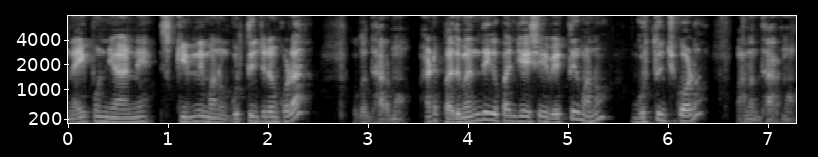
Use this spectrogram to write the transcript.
నైపుణ్యాన్ని స్కిల్ని మనం గుర్తించడం కూడా ఒక ధర్మం. అంటే పది మందికి పనిచేసే వ్యక్తిని మనం గుర్తుంచుకోవడం మన ధర్మం.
